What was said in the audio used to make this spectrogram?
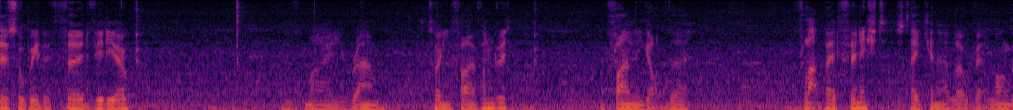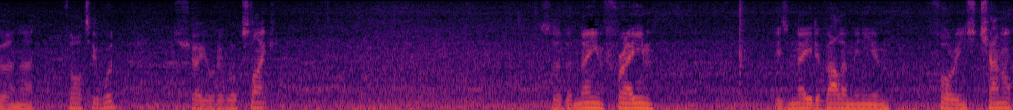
this will be the third video of my Ram 2500. I finally got the flatbed finished. It's taken a little bit longer than I thought it would. I'll show you what it looks like. So the main frame is made of aluminium 4 inch channel.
